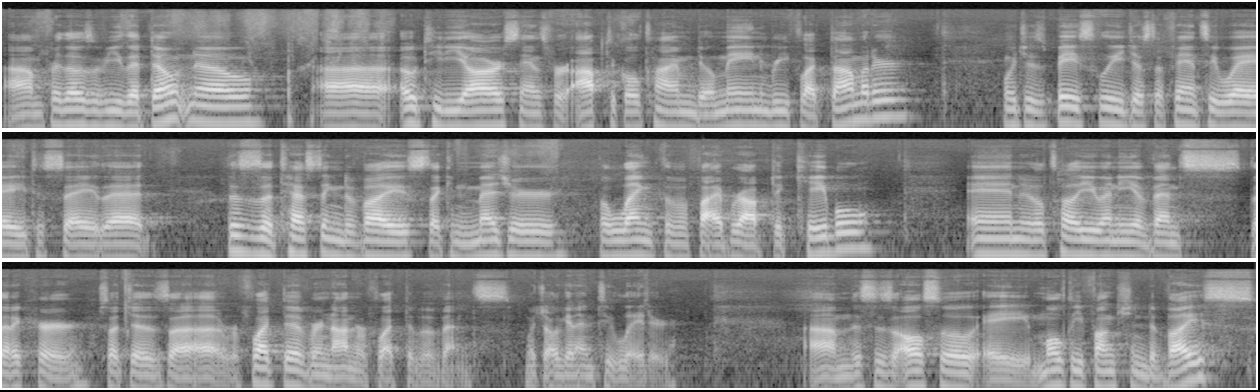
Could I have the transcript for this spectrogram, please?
Um, for those of you that don't know, uh, OTDR stands for Optical Time Domain Reflectometer, which is basically just a fancy way to say that this is a testing device that can measure the length of a fiber optic cable and it'll tell you any events that occur, such as uh, reflective or non-reflective events, which I'll get into later. Um, this is also a multifunction device,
